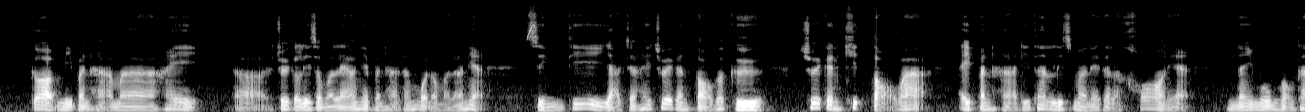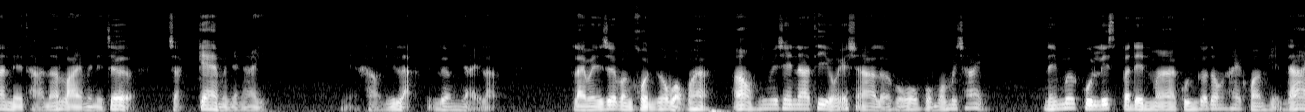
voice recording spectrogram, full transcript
ๆ ก็มีปัญหามาให้ช่วยกันลิสต์ออกมาแล้วเนี่ยปัญหาทั้งหมดออกมาแล้วเนี่ยสิ่งที่อยากจะให้ช่วยกันต่อก็คือ ช่วยกันคิดต่อว่าไอ้ปัญหาที่ท่านลิสต์มาในแต่ละข้อเนี่ยในมุมของท่านในฐานะ Line Manager จะแก้มันยังไงเนี่ยคราวนี้แหละเป็นเรื่องใหญ่ละ Line Manager บางคนก็บอกว่าอา้าวนี่ไม่ใช่หน้าที่ของ HR เหรอผมว่าผมว่าไม่ใช่ ในเมื่อคุณลิสต์ประเด็นมาคุณก็ต้องให้ความเห็นได้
